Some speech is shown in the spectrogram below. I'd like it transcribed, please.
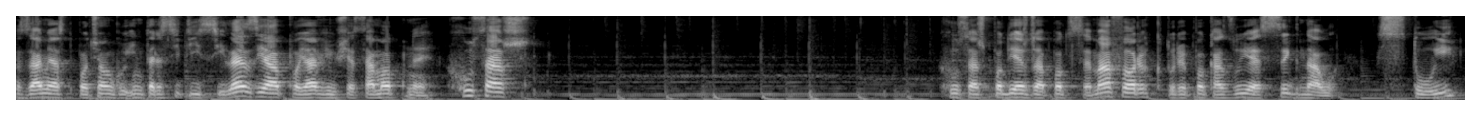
Zamiast pociągu Intercity Silesia pojawił się samotny husarz. Husarz podjeżdża pod semafor, który pokazuje sygnał stój.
